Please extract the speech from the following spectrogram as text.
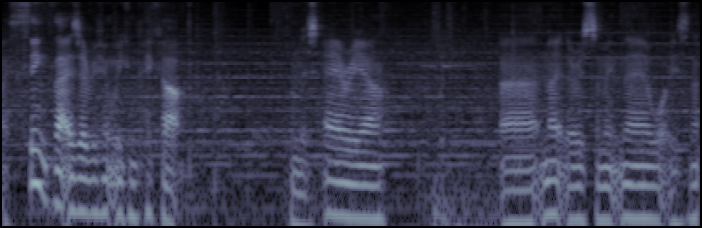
I think that is everything we can pick up from this area. Uh, no, there is something there. What is that?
